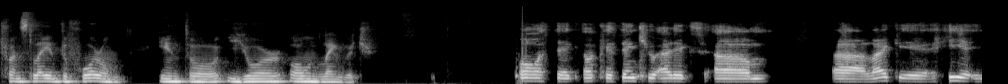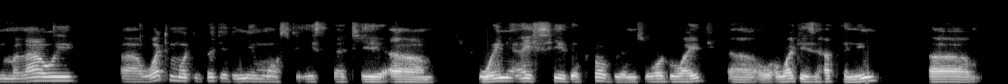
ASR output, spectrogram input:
translate the forum into your own language? Oh, thank, okay. Thank you, Alex. Um, uh, like uh, here in Malawi, uh, what motivated me most is that uh, um, when I see the problems worldwide, uh, or what is happening, um,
